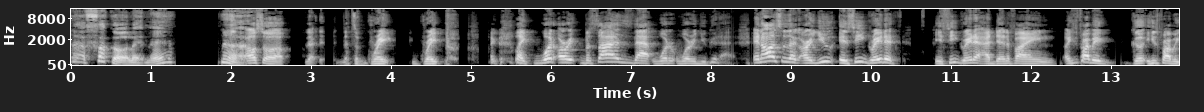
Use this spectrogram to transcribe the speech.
Nah, fuck all that, man. Nah. Also, uh, that, that's a great, great. Like, like, what are besides that? What are- what are you good at? And honestly, like, are you? Is he great at? Is he great at identifying? Like, he's probably good. He's probably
